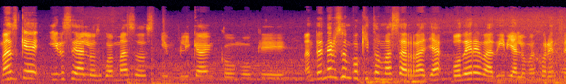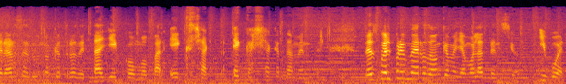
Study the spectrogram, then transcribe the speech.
más que irse a los guamazos, implican como que mantenerse un poquito más a raya, poder evadir y a lo mejor enterarse de uno que otro detalle como para exactamente. Entonces fue el primer don que me llamó la atención. Y bueno,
